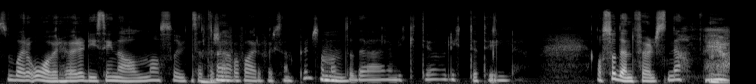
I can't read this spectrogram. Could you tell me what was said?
Som bare overhører de signalene og så utsetter seg Ja. for fare, f.eks. Sånn Mm. at det er viktig å lytte til også den følelsen, ja. Ja.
